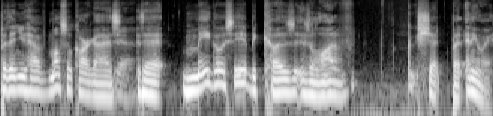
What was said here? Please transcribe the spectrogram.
but then you have muscle car guys Yeah. that may go see it because there's a lot of shit. But anyway,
